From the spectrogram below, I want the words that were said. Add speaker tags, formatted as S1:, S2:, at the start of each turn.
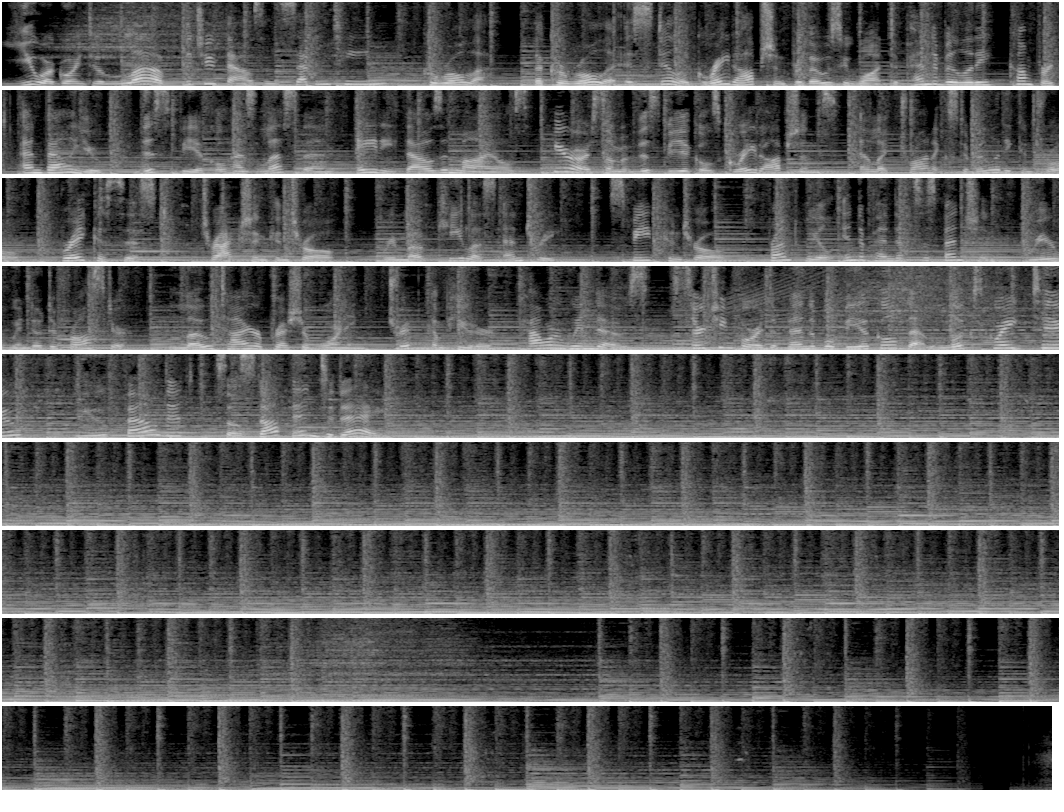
S1: You are going to love the 2017 Corolla. The Corolla is still a great option for those who want dependability, comfort, and value. This vehicle has less than 80,000 miles. Here are some of this vehicle's great options. Electronic stability control, brake assist, traction control, remote keyless entry, speed control, front wheel independent suspension, rear window defroster, low tire pressure warning, trip computer, power windows. Searching for a dependable vehicle that looks great too? You found it, so stop in today.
